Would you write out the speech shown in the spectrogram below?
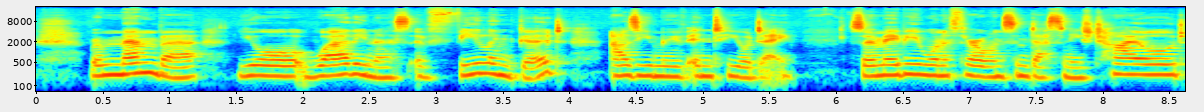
Remember your worthiness of feeling good as you move into your day. So maybe you want to throw on some Destiny's Child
